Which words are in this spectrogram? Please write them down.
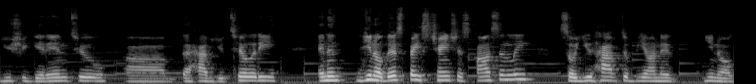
you should get into uh, that have utility, and then you know this space changes constantly, so you have to be on it, you know,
